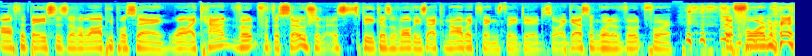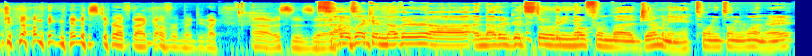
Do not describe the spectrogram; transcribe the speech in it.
off the basis of a lot of people saying, "Well, I can't vote for the socialists because of all these economic things they did, so I guess I'm going to vote for the former economic minister of that government." You're like, "Oh, this is uh, Sounds like another uh, another good story we know from uh, Germany, 2021, right?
